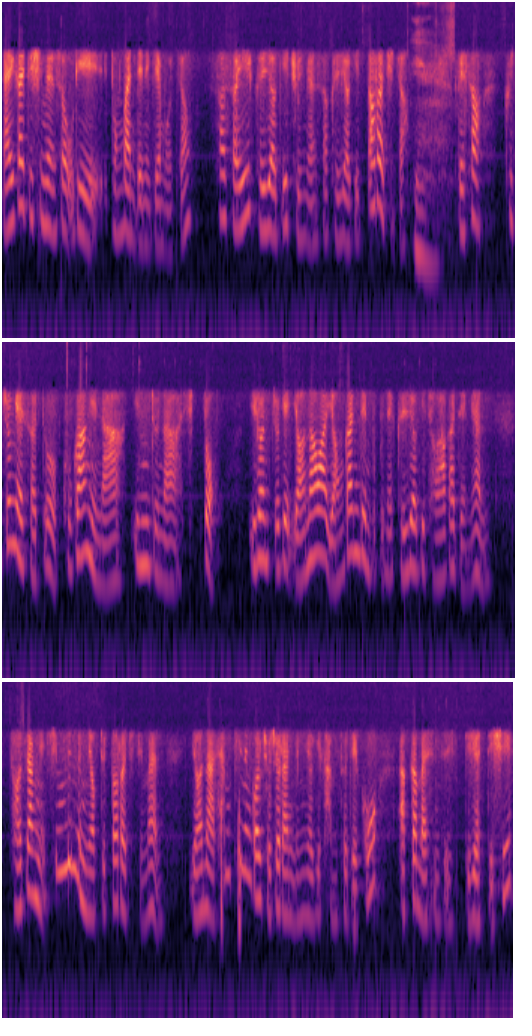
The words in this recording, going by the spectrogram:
나이가 드시면서 우리 동반되는 게 뭐죠? 서서히 근력이 줄면서 근력이 떨어지죠. 예. 그래서 그 중에서도 구강이나 인두나 식 도 이런 쪽에 연화와 연관된 부분에 근력이 저하가 되면 저장 씹는 능력도 떨어지지만 연화 삼키는 걸 조절하는 능력이 감소되고 아까 말씀드렸듯이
